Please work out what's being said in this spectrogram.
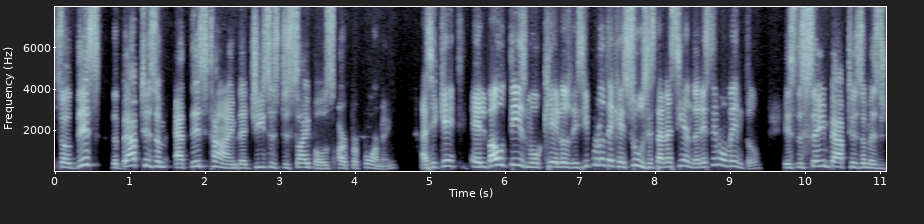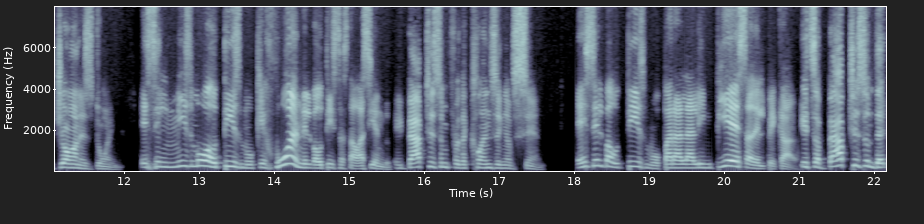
So this, the baptism at this time that Jesus' disciples are performing Así que el bautismo que los discípulos de Jesús están haciendo en este momento is the same baptism as John is doing, es el mismo bautismo que Juan el Bautista estaba haciendo. a baptism for the cleansing of sin. Es el bautismo para la limpieza del pecado. It's a baptism that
